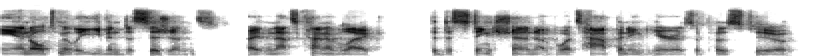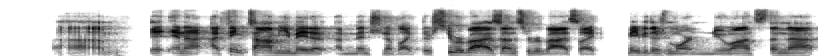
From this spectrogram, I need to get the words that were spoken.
and ultimately even decisions right and that's kind of like the distinction of what's happening here as opposed to um, and I, I, think tom you made a, a mention of like there's supervised unsupervised like maybe there's more nuance than that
